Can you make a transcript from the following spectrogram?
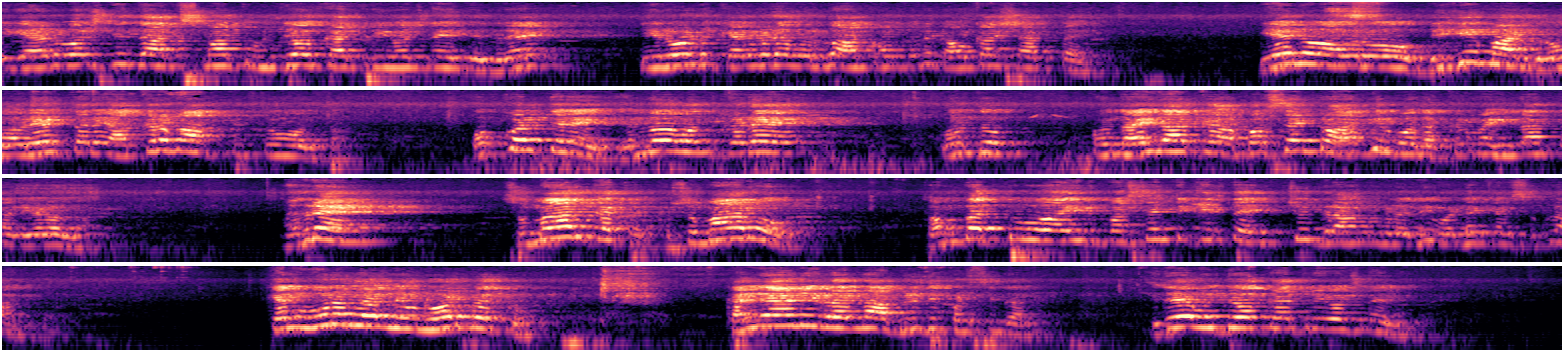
ಈಗ ಎರಡು ವರ್ಷದಿಂದ ಅಕಸ್ಮಾತ್ ಉದ್ಯೋಗ ಖಾತ್ರಿ ಯೋಜನೆ ಇದ್ದಿದ್ರೆ ಈ ರೋಡ್ ಕೆಳಗಡೆವರೆಗೂ ಹಾಕೋದಕ್ಕೆ ಅವಕಾಶ ಆಗ್ತಾ ಇತ್ತು ಏನು ಅವರು ಬಿಗಿ ಮಾಡಿದ್ರು, ಅವ್ರು ಹೇಳ್ತಾರೆ ಅಕ್ರಮ ಆಗ್ತಿತ್ತು ಅಂತ. ಒಪ್ಕೊಳ್ತೇನೆ, ಎಲ್ಲೋ ಒಂದು ಕಡೆ ಒಂದು ಒಂದು ಐದಾರು ಪರ್ಸೆಂಟು ಆಗಿರ್ಬೋದು ಅಕ್ರಮ ಇಲ್ಲ ಅಂತ ನಾನು ಹೇಳೋಲ್ಲ. ಆದರೆ ಸುಮಾರು ಕತೆ ಸುಮಾರು ತೊಂಬತ್ತು ಐದು ಪರ್ಸೆಂಟ್ಗಿಂತ ಹೆಚ್ಚು ಗ್ರಾಮಗಳಲ್ಲಿ ಒಳ್ಳೆ ಕೆಲಸಗಳು ಆಗಿದ್ದಾವೆ. ಕೆಲವು ಊರುಗಳಲ್ಲಿ ನೀವು ನೋಡಬೇಕು, ಕಲ್ಯಾಣಿಗಳನ್ನು ಅಭಿವೃದ್ಧಿಪಡಿಸಿದ್ದಾರೆ ಇದೇ ಉದ್ಯೋಗ ಖಾತ್ರಿ ಯೋಜನೆಯಲ್ಲಿ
